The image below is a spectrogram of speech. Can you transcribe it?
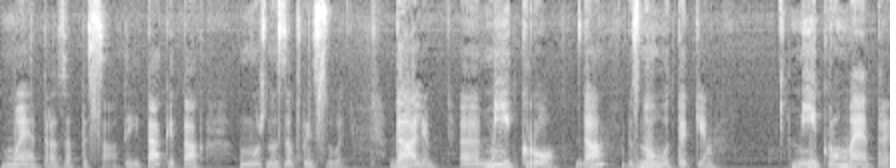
метра записати. І так, і так можна записувати. Далі, е, мікро, да? знову таки. Мікрометри.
